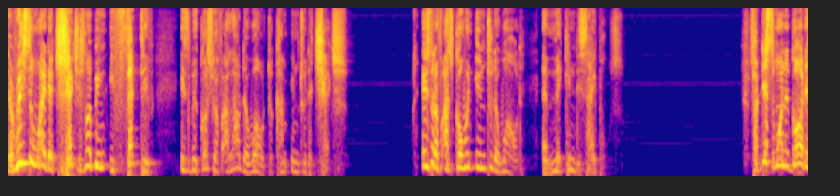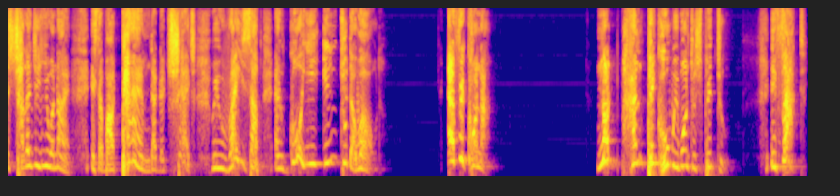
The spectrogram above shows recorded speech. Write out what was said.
The reason why the church is not being effective is because we have allowed the world to come into the church instead of us going into the world and making disciples. So this morning, God is challenging you and I. It's about time that the church will rise up and go ye into the world. Every corner. Not handpick who we want to speak to. In fact,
